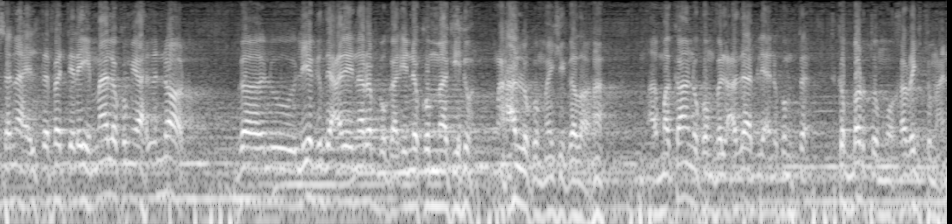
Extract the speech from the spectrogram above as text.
سنة التفت إليهم ما لكم يا أهل النار؟ قالوا ليقضي علينا ربك. قال إنكم ماكثون محلكم. ما شيء قضاء ها؟ مكانكم في العذاب لأنكم تكبرتم وخرجتم عن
